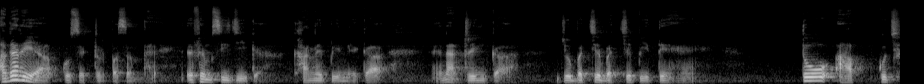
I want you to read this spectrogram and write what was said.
अगर ये आपको सेक्टर पसंद है एफएमसीजी का खाने पीने का है ना ड्रिंक का, जो बच्चे बच्चे पीते हैं तो आप कुछ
